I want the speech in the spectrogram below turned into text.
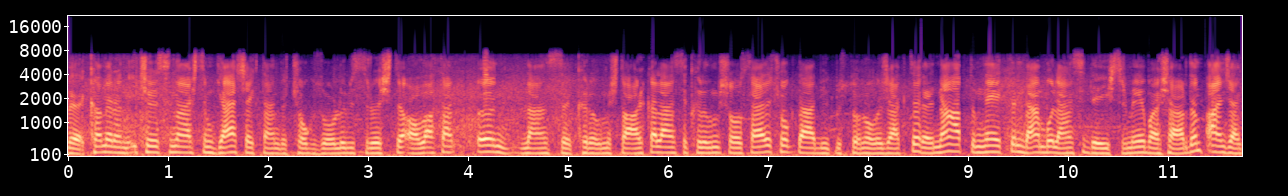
ve kameranın içerisini açtım. Gerçekten de çok zorlu bir süreçti. Allah'tan ön lensi kırılmıştı. Arka lensi kırılmış olsaydı çok daha büyük bir sorun olacaktı. Ve ne yaptım ne ettim ben bu lensi değiştirmeyi başardım. Ancak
